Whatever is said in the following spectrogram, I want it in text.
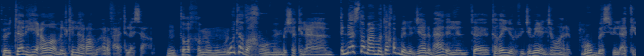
فبالتالي هي عوامل كلها رف- رفعت الأسعار. تضخم عموما. وتضخم بشكل عام. الناس طبعا متقبل الجانب هذا لأن تغير في جميع الجوانب. مو بس في الأكل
